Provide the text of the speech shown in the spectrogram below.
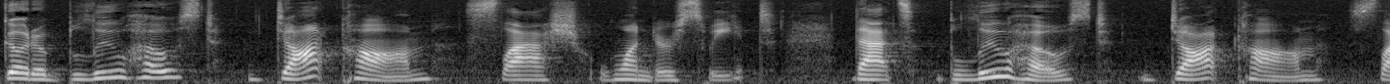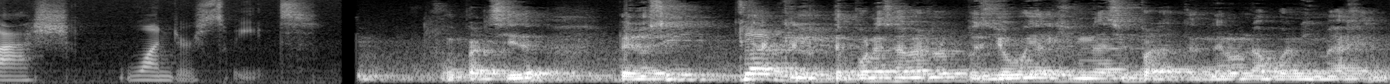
Go to bluehost.com slash Wondersuite. That's bluehost.com slash Wondersuite. muy parecido, pero sí, Claro. ya que te pones a verlo, pues yo voy al gimnasio para tener una buena imagen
